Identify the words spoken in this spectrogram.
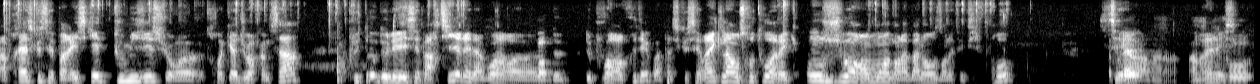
Après, est-ce que c'est pas risqué de tout miser sur euh, 3-4 joueurs comme ça plutôt que de les laisser partir et d'avoir euh, Bon. de, de pouvoir recruter quoi? Parce que c'est vrai que là on se retrouve avec 11 joueurs en moins dans la balance dans l'effectif pro c'est un, un vrai risque faut,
